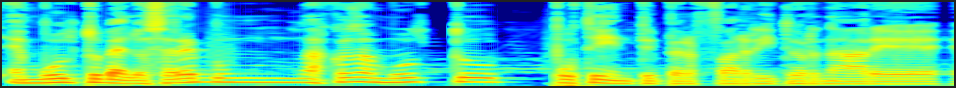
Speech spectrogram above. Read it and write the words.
è molto bello, sarebbe una cosa molto potente per far ritornare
